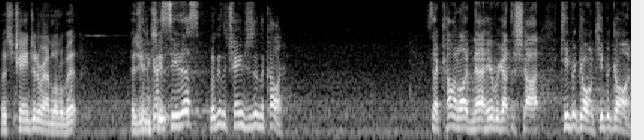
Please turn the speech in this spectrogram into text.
Let's change it around a little bit. As you can, can you guys see, see this? Look at the changes in the color. Is that coming alive? Now here we got the shot. Keep it going, keep it going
